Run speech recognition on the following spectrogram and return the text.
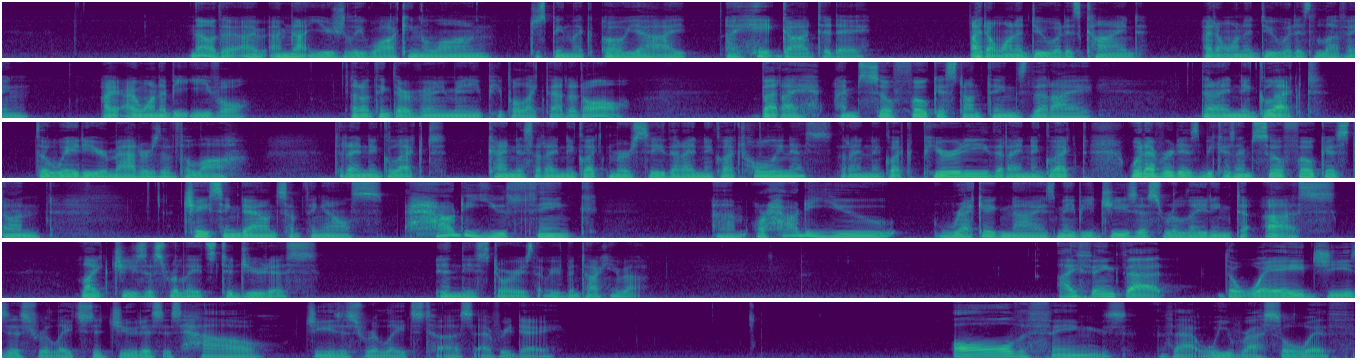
no, that I, I'm not usually walking along just being like, oh yeah, I, I hate God today. I don't want to do what is kind. I don't want to do what is loving. I, I want to be evil. I don't think there are very many people like that at all. But I I'm so focused on things that I that I neglect the weightier matters of the law. That I neglect kindness, that I neglect mercy, that I neglect holiness, that I neglect purity, that I neglect whatever it is because I'm so focused on chasing down something else. How do you think, um, or how do you recognize maybe Jesus relating to us like Jesus relates to Judas in these stories that we've been talking about? I think that the way Jesus relates to Judas is how Jesus relates to us every day. All the things that we wrestle with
